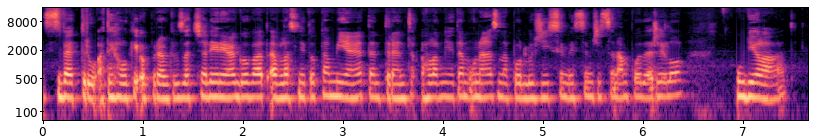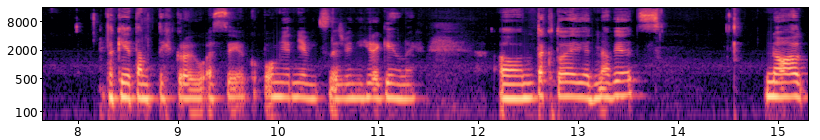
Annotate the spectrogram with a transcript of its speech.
svetru a ty holky opravdu začaly reagovat a vlastně to tam je, ten trend, hlavně tam u nás na podloží si myslím, že se nám podařilo udělat. Tak je tam těch krojů asi jako poměrně víc než v jiných regionech. Um, tak to je jedna věc. No a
